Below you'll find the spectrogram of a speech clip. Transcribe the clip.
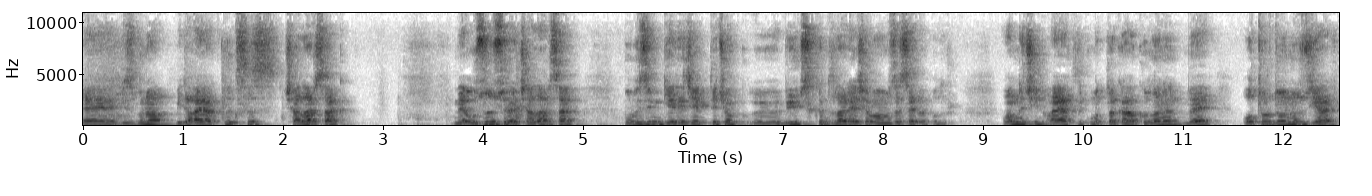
E, biz buna bir de ayaklıksız çalarsak ve uzun süre çalarsak bu bizim gelecekte çok e, büyük sıkıntılar yaşamamıza sebep olur. Onun için ayaklık mutlaka kullanın ve oturduğunuz yer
